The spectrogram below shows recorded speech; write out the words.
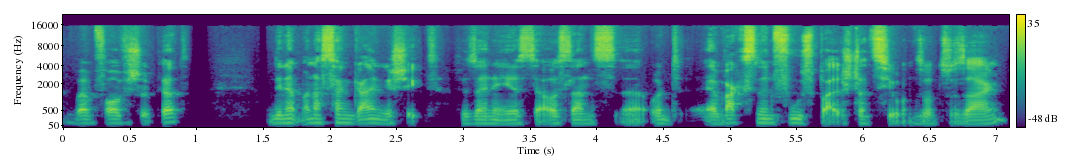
beim VfB Stuttgart. Und den hat man nach St. Gallen geschickt für seine erste Auslands- äh, und Erwachsenenfußballstation sozusagen.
